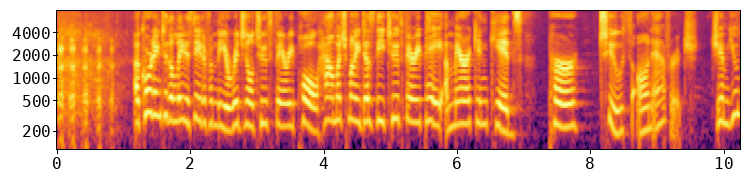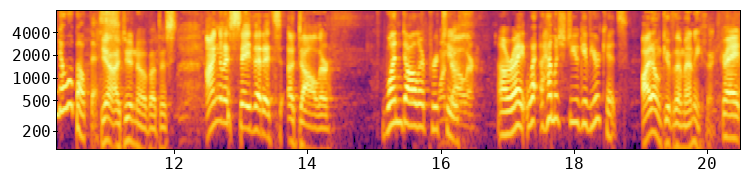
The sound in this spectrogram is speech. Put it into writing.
According to the latest data from the original Tooth Fairy poll, how much money does the Tooth Fairy pay American kids per tooth on average? Jim, you know about this. Yeah, I do know about this. I'm going to say that it's a dollar. One dollar per One tooth. dollar. All right. What, how much do you give your kids? I don't give them anything Great.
